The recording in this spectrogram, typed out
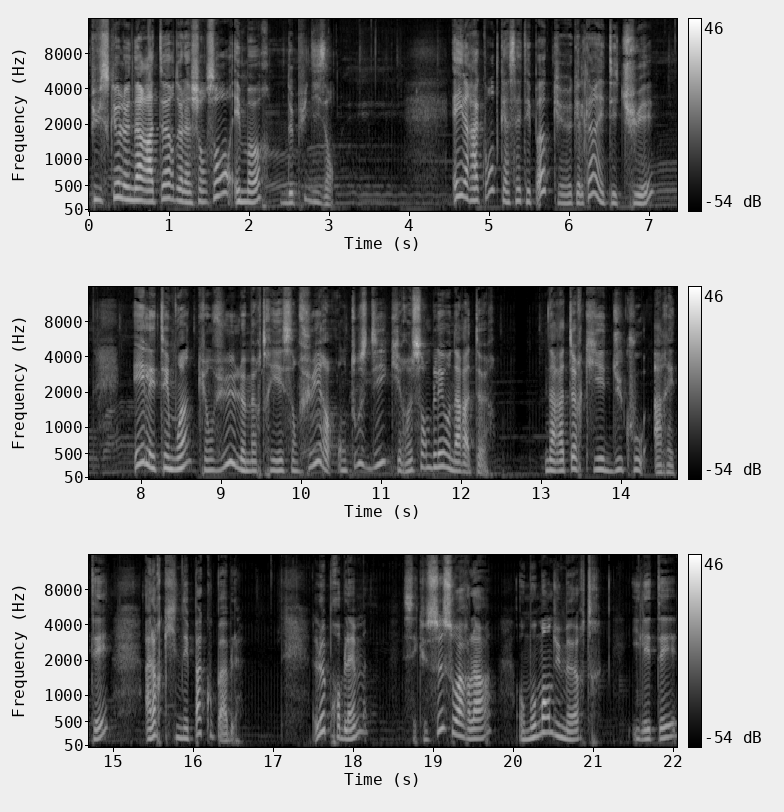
puisque le narrateur de la chanson est mort depuis dix ans. Et il raconte qu'à cette époque, euh, quelqu'un a été tué et les témoins qui ont vu le meurtrier s'enfuir ont tous dit qu'il ressemblait au narrateur. Narrateur qui est du coup arrêté alors qu'il n'est pas coupable. Le problème, c'est que ce soir-là, au moment du meurtre, il était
